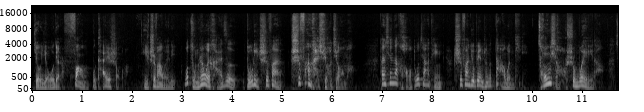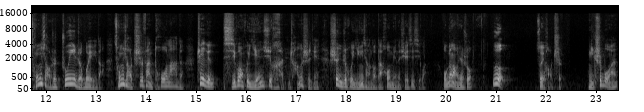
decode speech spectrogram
就有点放不开手了。以吃饭为例，我总认为孩子独立吃饭，吃饭还需要教吗？但现在好多家庭吃饭就变成个大问题，从小是喂的。从小是追着喂的，从小吃饭拖拉的，这个习惯会延续很长时间，甚至会影响到他后面的学习习惯。我跟老岳说，饿最好吃，你吃不完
